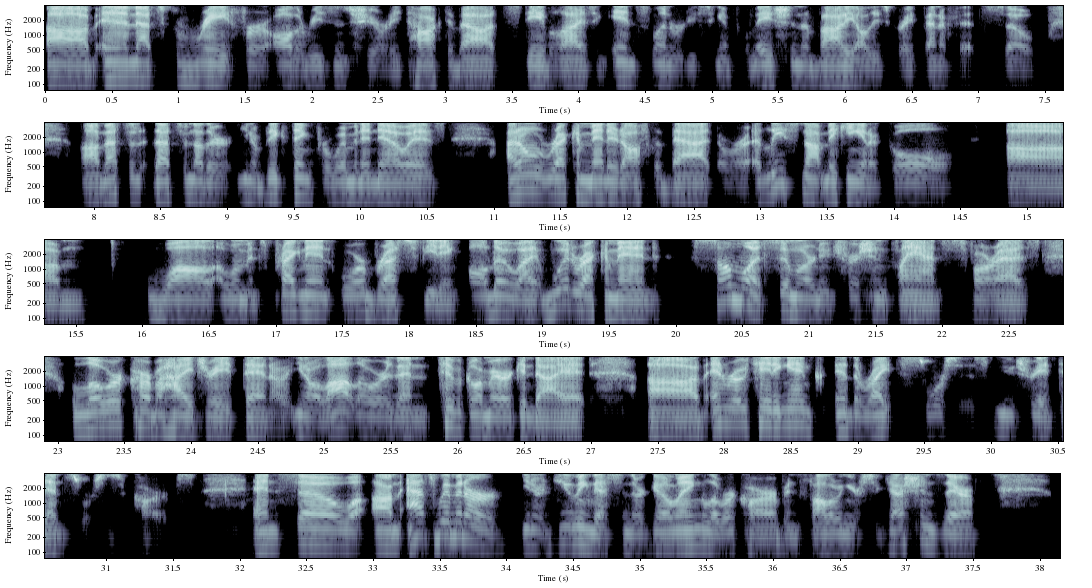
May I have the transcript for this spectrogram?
um, and that's great for all the reasons she already talked about stabilizing insulin reducing inflammation in the body all these great benefits. So um, that's a, that's another you know big thing for women to know is i don't recommend it off the bat or at least not making it a goal um, while a woman's pregnant or breastfeeding. Although I would recommend somewhat similar nutrition plans as far as lower carbohydrate than uh, you know a lot lower than typical American diet, um, and rotating in, in the right sources, nutrient dense sources of carbs. And so um, as women are you know doing this and they're going lower carb and following your suggestions there,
